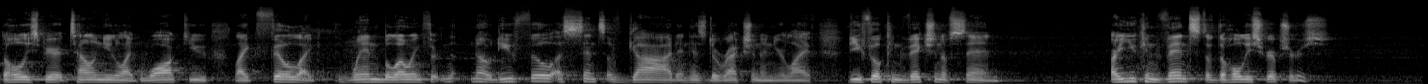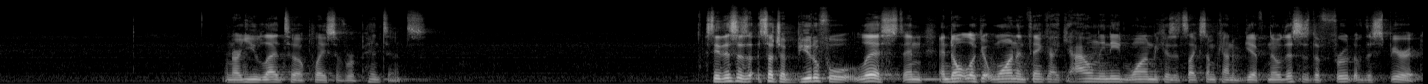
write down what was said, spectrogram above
the holy spirit telling you to like walk? Do you like feel like wind blowing through? No. Do you feel a sense of god and his direction in your life? Do you feel conviction of sin? Are you convinced of the holy scriptures? And are you led to a place of repentance See, this is such a beautiful list, and, and don't look at one and think, like, I only need one because it's like some kind of gift. No, this is the fruit of the Spirit.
